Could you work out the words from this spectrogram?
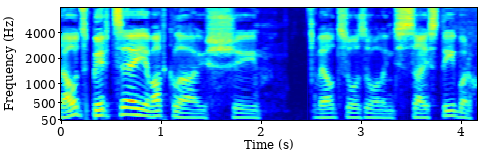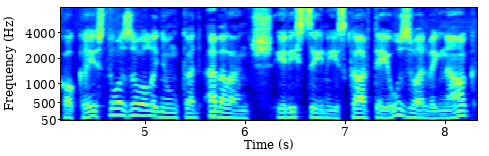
Daudz pircēji jau atklājuši Veltes ozoliņas saistību ar hokeja ozoliņu, un kad Avalanche ir izcīnījis kārtīgu uzvaru, viņi nāk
